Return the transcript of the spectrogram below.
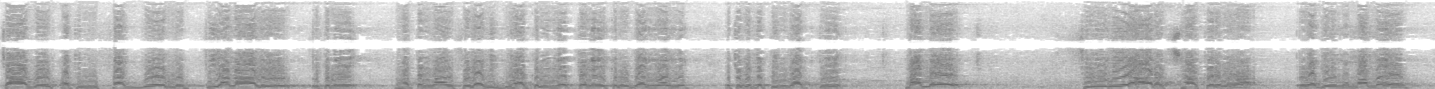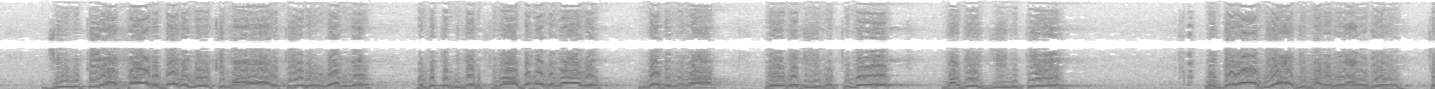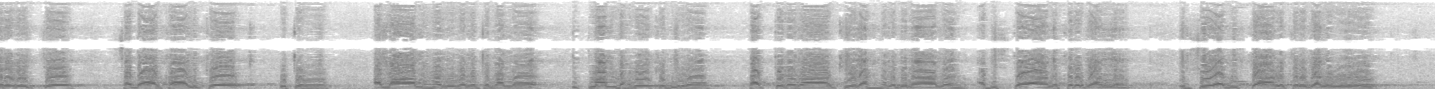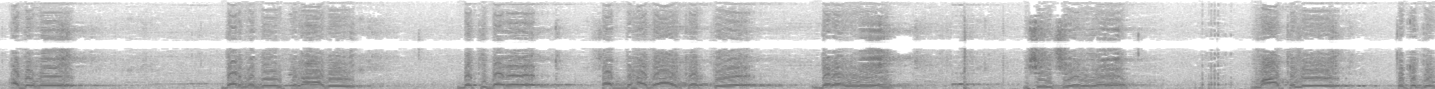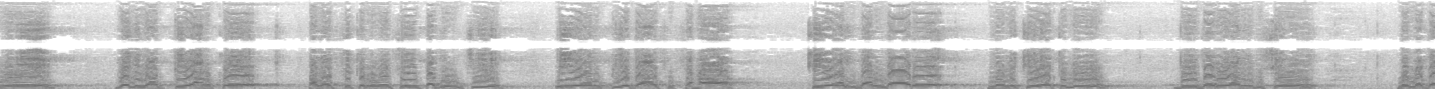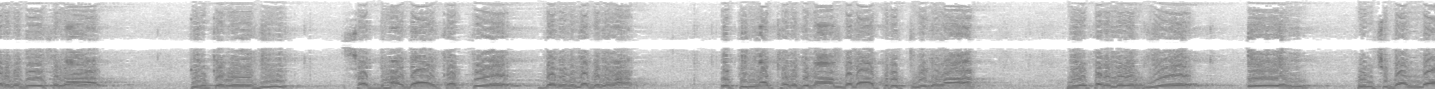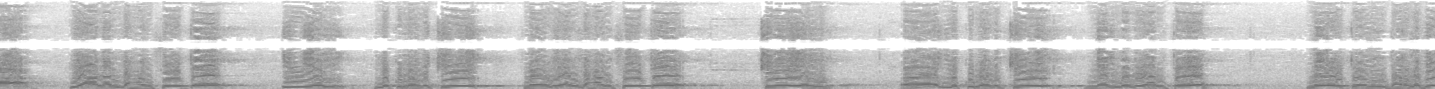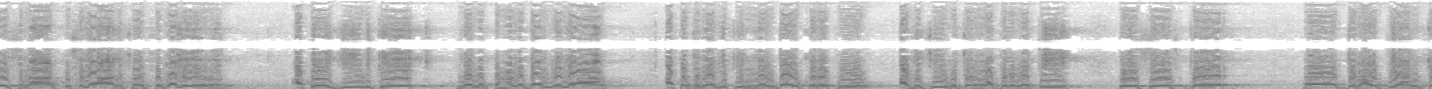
ඡාගෝ පටිනිස්සග්ග මුක්ති අනාලය ඒකනේ මහතන් වහන්සේලා විග්‍රහ කරන තැන එතන උගන්වන්නේ. එතකොට පින්වත්නි මම සීලය ආරක්ෂා කරනවා ඒ වගේම මම ජීවිතයේ අසාර බව ලෝකේ මායාව තේරුම් ගන්න හොඳට විදර්ශනා භාවනාව වඩනවා මේ වැඩිම තුල මගේ ජීවිතයේ මේ ජරා ව්‍යාධි මරණයන්ගෙන් තොර වෙච්ච සදාකාලික උතුම් අමාමහ නිවනට මම ඉක්මන් භවයකදීම පත් වෙනවා කියලා හැමදෙනාම අදිස්ථාන කරගන්න. එසේ අදිස්ථාන කරගනිමින් අද මේ ධර්ම දේශනාවේ බතිබර ශ්‍රද්ධා දායකත්වය දරන්නේ විශේෂයෙන්ම මාතලේ තොටගොනේ වැලිවත්තේ අංක 51 නිවසේ පදිංචි ඒ.එම්. පියදාස සහ කේ.එම්. බණ්ඩාර නොනිකේ ඇතුළු දූදරුවන් විසින් මෙම ධර්ම දේශනා පින්කමෙහි ශ්‍රද්ධා දායකත්වය දරනු ලබනවා. ඒ පින්වත් හැමදෙනාම බලාපොරොත්තු වෙනවා මිය පරලොව ගිය ඒ.එම්. පුංචි බණ්ඩා පියාණන් වහන්සේට ඊ.එම්. ලොකුමණකේ මෑණියන් වහන්සේට කේ.එම්. ලොකුමණකේ නන්දනයන්ට මේ උතුම් ධර්ම දේශනා කුසලානිසංස බලයෙන් අපේ ජීවිතේ මන පහළ දැල්වලා අපට ලැබෙකින්න උදව් කරපු අද ජීවිතෙන් අතර නැති ඒ ශ්‍රේෂ්ඨ දෙමව්පියන්ට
